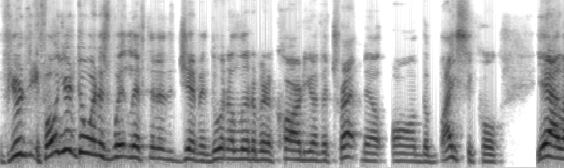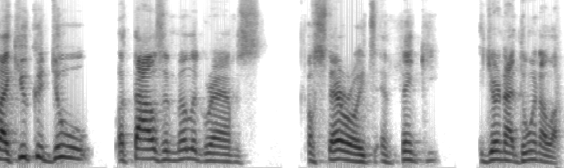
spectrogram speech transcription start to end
if you're if all you're doing is weightlifting at the gym and doing a little bit of cardio on the treadmill on the bicycle, yeah, like you could do a thousand milligrams of steroids and think you're not doing a lot.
